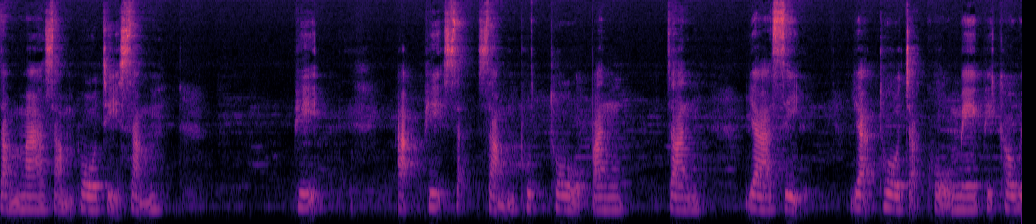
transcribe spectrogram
สัมมาสัมโพธิสัมพิอภิสสัมพุทโธปัญจัน ยาสิยะโทจักโขเมพิกเว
